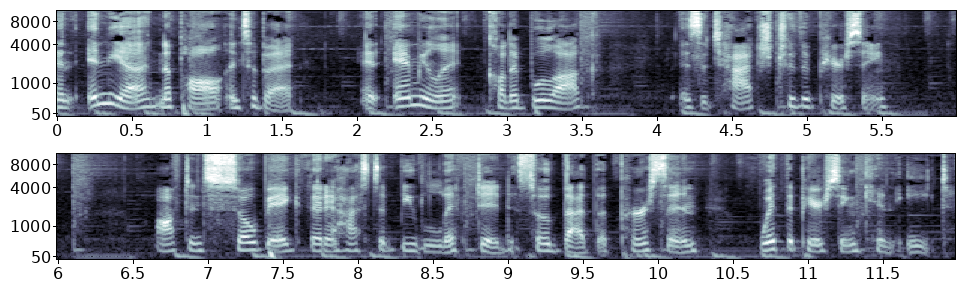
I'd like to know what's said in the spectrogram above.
In India, Nepal, and Tibet, an amulet called a bulak is attached to the piercing, often so big that it has to be lifted so that the person with the piercing can eat.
